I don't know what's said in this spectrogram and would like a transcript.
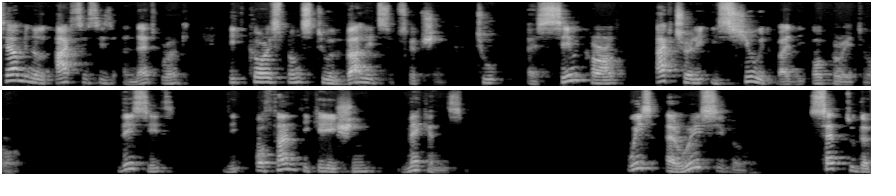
terminal accesses a network, it corresponds to a valid subscription to a SIM card actually issued by the operator. This is the authentication mechanism. With a receiver set to the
